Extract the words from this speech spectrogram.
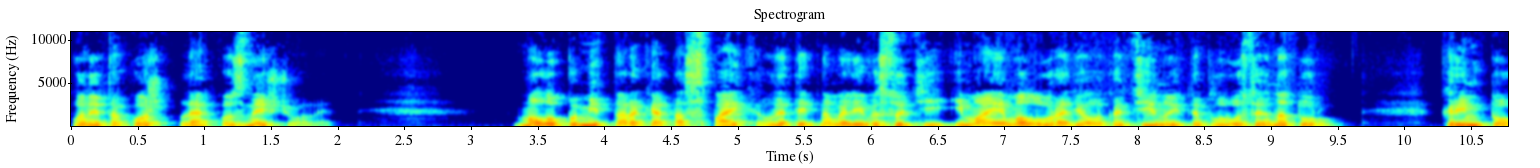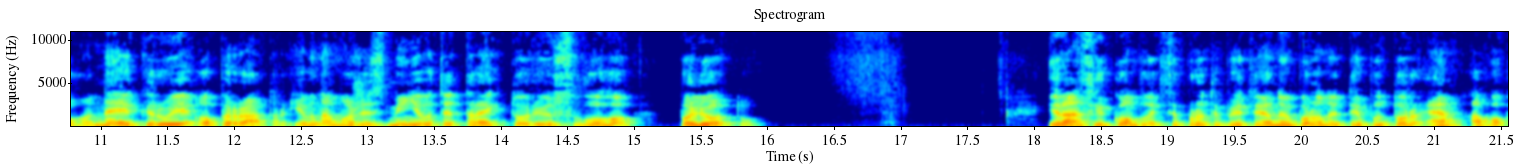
Вони також легко знищували. Малопомітна ракета Спайк летить на малій висоті і має малу радіолокаційну і теплову сигнатуру. Крім того, нею керує оператор, і вона може змінювати траєкторію свого польоту. Іранські комплекси протиповітряної оборони типу Тор-М або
